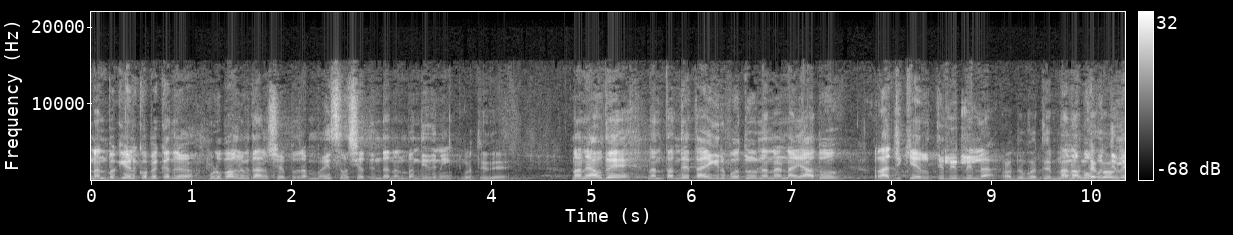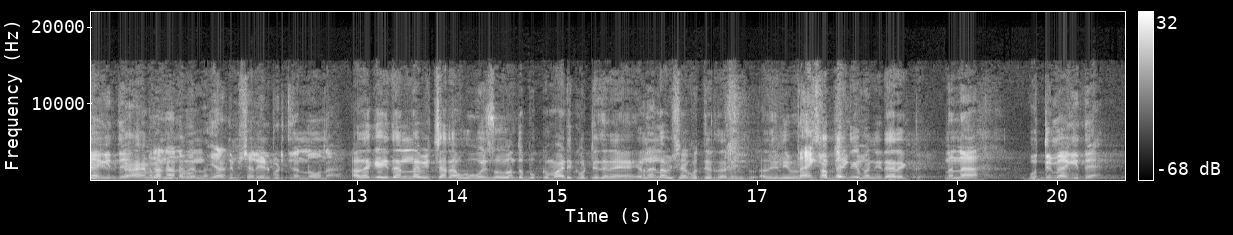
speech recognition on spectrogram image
ನನ್ನ ಬಗ್ಗೆ ಹೇಳ್ಕೊಬೇಕಂದ್ರೆ ಮುಳುಬಾಗಿಲು ವಿಧಾನಸಭೆ ಮೈಸೂರು ಕ್ಷೇತ್ರದಿಂದ ನಾನು ಬಂದಿದ್ದೀನಿ. ಗೊತ್ತಿದೆ. ನಾನು ಯಾವುದೇ ನನ್ನ ತಂದೆ ತಾಯಿಗಿರ್ಬೋದು ನನ್ನ ಅಣ್ಣ ಯಾವುದು ರಾಜಕೀಯ ವೃತ್ತಿಯಲ್ಲಿ ಇರಲಿಲ್ಲ. ಅದು ಗೊತ್ತಿಲ್ಲ. ನಾನು ಮುಂದಕ್ಕೆ Time ನಾನು. ಎರಡು ನಿಮಿಷ ಹೇಳ್ಬಿಡ್ತೀನಿ ನನ್ನ ನೋವನ್ನ. ಅದಕ್ಕೆ ಇದೆಲ್ಲ ವಿಚಾರ ಹೂವಿಸುವಂತ ಬುಕ್ ಮಾಡಿ ಕೊಟ್ಟಿದ್ದೇನೆ. ಎಲ್ಲ ವಿಷಯ ಗೊತ್ತಿರ್ತದೆ ನಿಮ್ದು. ಅದಕ್ಕೆ ನೀವು Thank you, ಸಬ್ಜೆಕ್ಟ್ಗೆ you. ಬನ್ನಿ ಡೈರೆಕ್ಟ್ ನನ್ನ ಉದ್ದಿಮೆ ಆಗಿದ್ದೆ.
